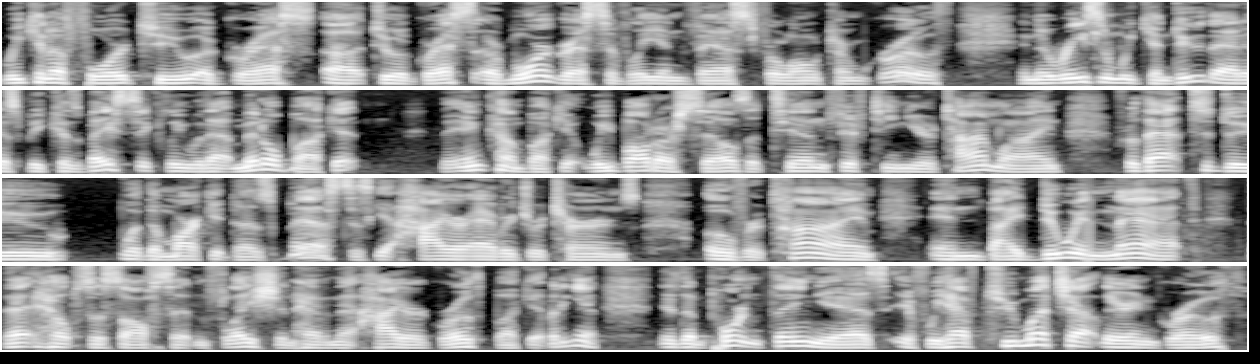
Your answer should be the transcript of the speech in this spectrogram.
we can afford to aggress uh, to aggress or more aggressively invest for long term growth. And the reason we can do that is because basically with that middle bucket, the income bucket, we bought ourselves a 10, 15 year timeline for that to do what the market does best is get higher average returns over time. And by doing that, that helps us offset inflation, having that higher growth bucket. But again, the important thing is if we have too much out there in growth,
